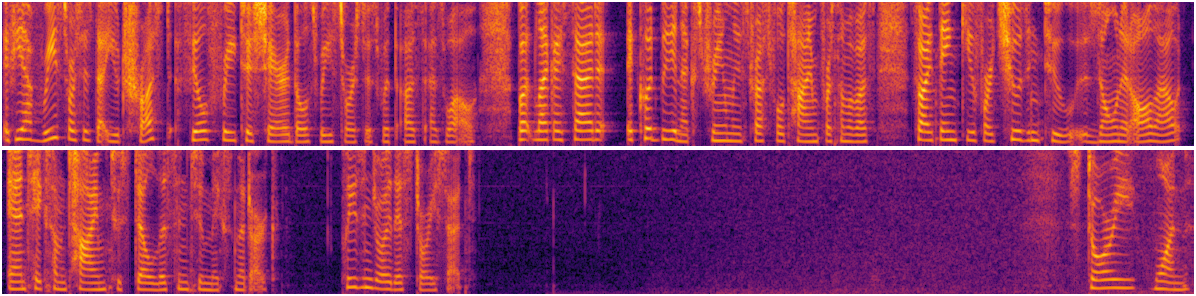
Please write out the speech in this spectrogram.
If you have resources that you trust, feel free to share those resources with us as well. But like I said, it could be an extremely stressful time for some of us, so I thank you for choosing to zone it all out and take some time to still listen to Mix in the Dark. Please enjoy this story set. Story 1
